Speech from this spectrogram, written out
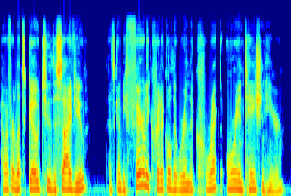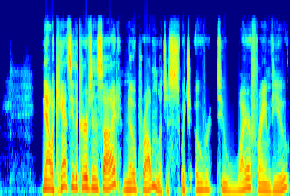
However, let's go to the side view that's going to be fairly critical that we're in the correct orientation here. Now I can't see the curves inside, no problem. Let's just switch over to wireframe view.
